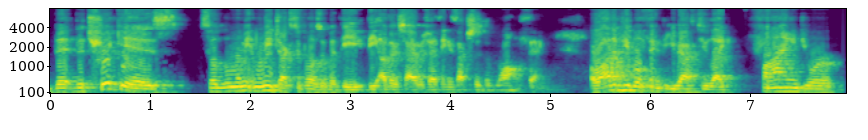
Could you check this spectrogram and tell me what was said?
the the trick is so let me let me juxtapose it with the the other side, which I think is actually the wrong thing. A lot of people think that you have to like find your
